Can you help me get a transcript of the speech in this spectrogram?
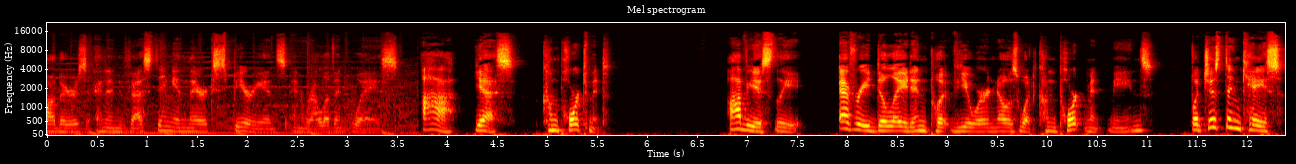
others and investing in their experience in relevant ways. Ah, yes, comportment. Obviously, every delayed input viewer knows what comportment means, but just in case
